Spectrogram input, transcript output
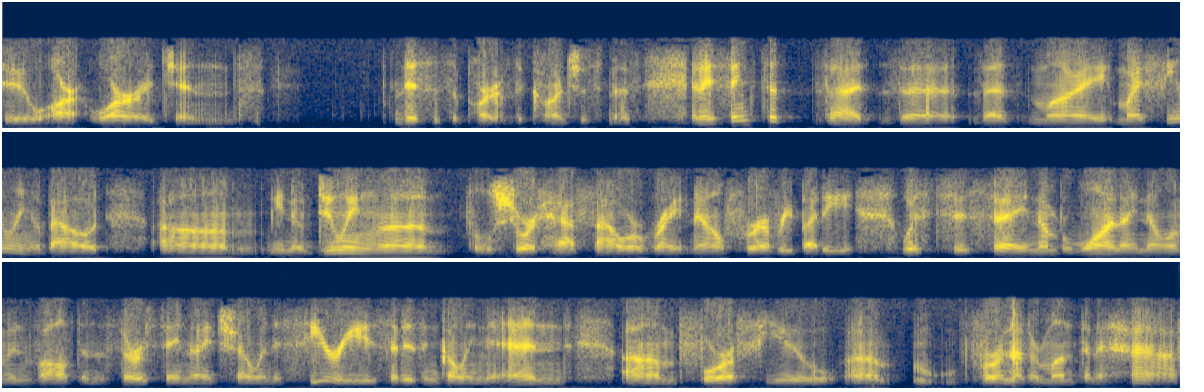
to our origins. This is a part of the consciousness, and I think that that the that my my feeling about um, you know doing a little short half hour right now for everybody was to say number one I know I'm involved in the Thursday night show in a series that isn't going to end um, for a few um, for another month and a half.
